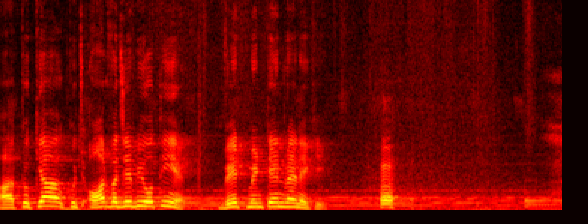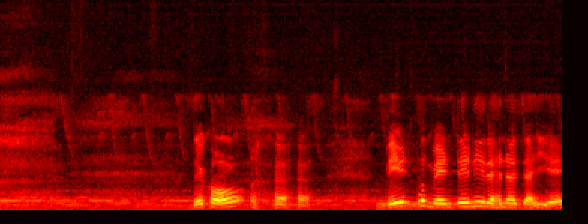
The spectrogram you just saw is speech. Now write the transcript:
आ, तो क्या कुछ और वजह भी होती हैं वेट मेंटेन रहने की? देखो वेट तो मेंटेन ही रहना चाहिए।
